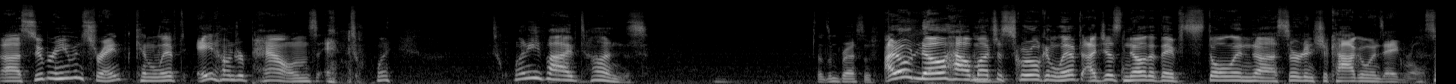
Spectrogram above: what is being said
Uh, superhuman strength can lift 800 pounds and 20, 25 tons. That's impressive. I don't know how much a squirrel can lift. I just know that they've stolen uh, certain Chicagoans' egg rolls,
